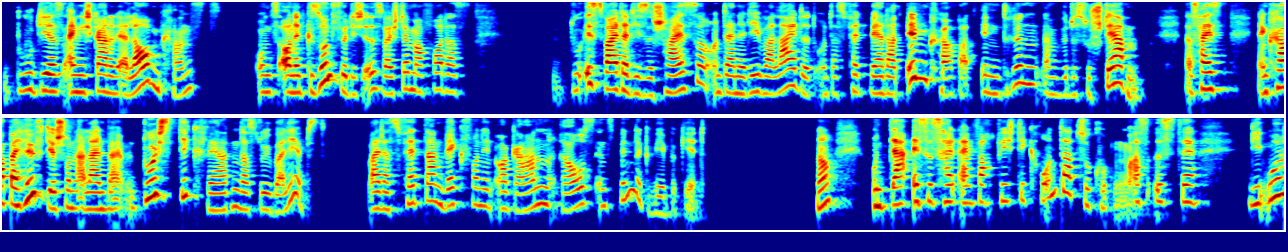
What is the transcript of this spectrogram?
du dir es eigentlich gar nicht erlauben kannst und es auch nicht gesund für dich ist, weil stell mal vor, dass du isst weiter diese Scheiße und deine Leber leidet und das Fett wäre dann im Körper innen drin, dann würdest du sterben. Das heißt, dein Körper hilft dir schon allein beim durchs Dickwerden, dass du überlebst, weil das Fett dann weg von den Organen raus ins Bindegewebe geht. Ne? Und da ist es halt einfach wichtig, runter zu gucken. Was ist der, die Ur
